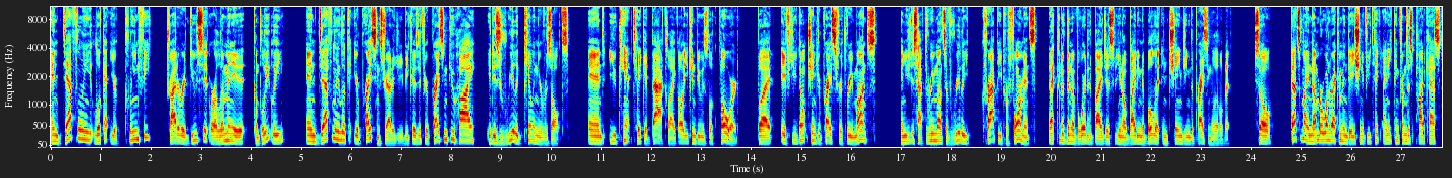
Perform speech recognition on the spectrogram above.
And definitely look at your clean fee, try to reduce it or eliminate it completely. And definitely look at your pricing strategy because if you're pricing too high, it is really killing your results and you can't take it back. Like all you can do is look forward. But if you don't change your price for three months and you just have three months of really crappy performance, that could have been avoided by just, you know, biting the bullet and changing the pricing a little bit. So that's my number one recommendation. If you take anything from this podcast,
